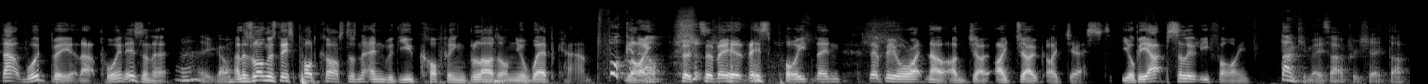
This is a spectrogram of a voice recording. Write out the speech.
that would be at that point, isn't it? Ah, there you go. And as long as this podcast doesn't end with you coughing blood on your webcam, Fucking like hell. to, to me at this point, then they'd be all right. No, I'm joke. I joke. I jest. You'll be absolutely fine. Thank you, mate. I appreciate that.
